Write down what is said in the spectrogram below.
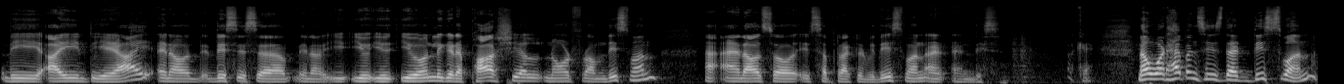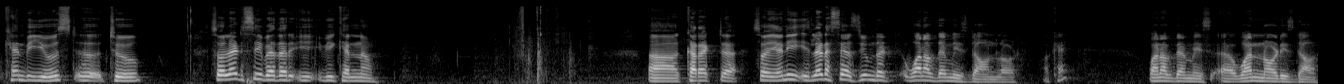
the i into ai you know this is uh, you know you, you, you only get a partial node from this one uh, and also it is subtracted with this one and, and this. Okay. Now what happens is that this one can be used uh, to so let us see whether we can uh, uh, correct. Uh, so, any let us say assume that one of them is down download okay one of them is uh, one node is down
